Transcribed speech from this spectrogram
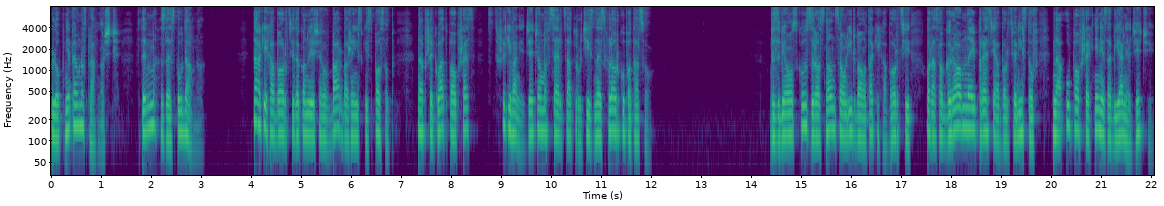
lub niepełnosprawność, w tym zespół Downa. Takich aborcji dokonuje się w barbarzyński sposób, na przykład poprzez wstrzykiwanie dzieciom w serca truciznę z chlorku potasu. W związku z rosnącą liczbą takich aborcji oraz ogromnej presji aborcjonistów na upowszechnienie zabijania dzieci,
